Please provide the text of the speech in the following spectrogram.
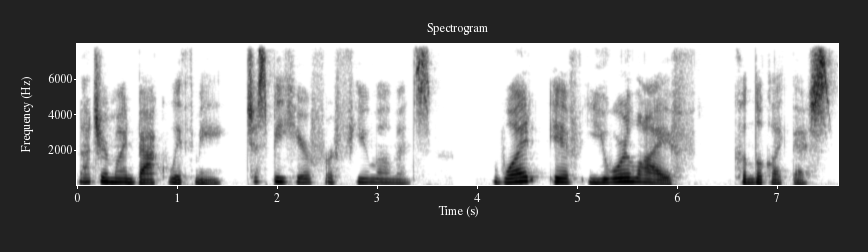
Not your mind back with me. Just be here for a few moments. What if your life could look like this?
